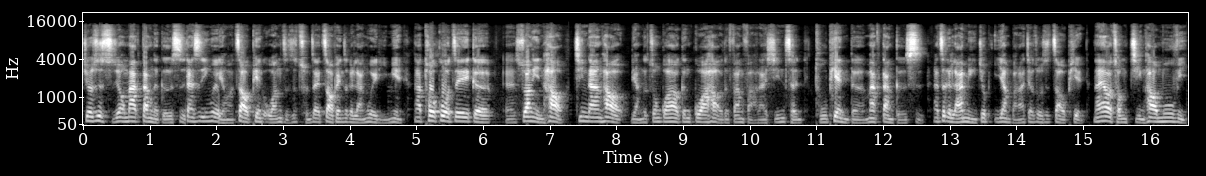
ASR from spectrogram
就是使用 Markdown 的格式，但是因为啊照片网址是存在照片这个栏位里面，那透过这个呃双引号、惊叹号两个中括号跟括号的方法来形成。图片的 Markdown 格式，那这个栏名就一样，把它叫做是照片。那要从井号 Movie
